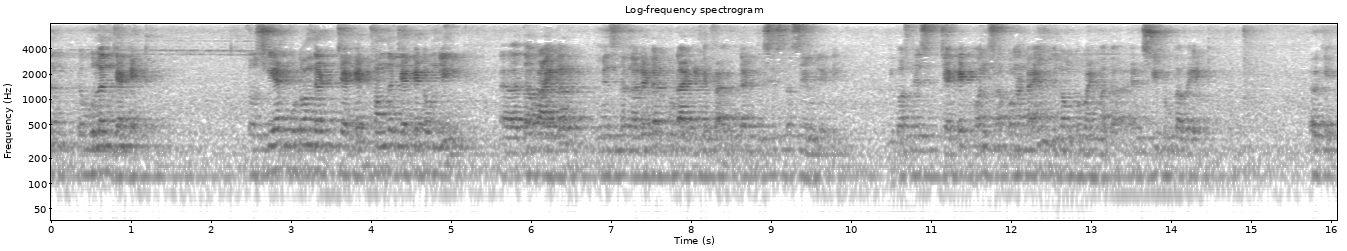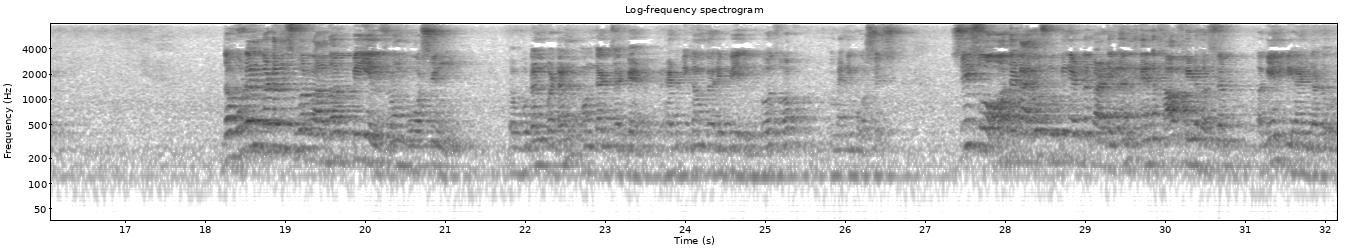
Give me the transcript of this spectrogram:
woolen jacket. So she had put on that jacket. From the jacket only, uh, the writer means the narrator could identify that this is the same lady because this jacket once upon a time belonged to my mother and she took away it. Okay. The wooden buttons were rather pale from washing. The wooden button on that jacket had become very pale because of many washes. She saw that I was looking at the cardigan and half hid herself again behind the door.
